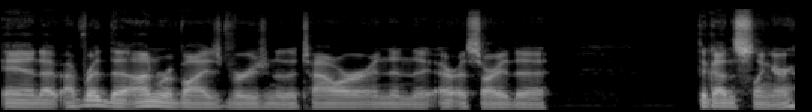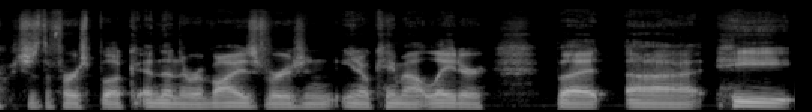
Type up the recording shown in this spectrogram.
and I, have read the unrevised version of the Tower, and then the uh, sorry the the Gunslinger, which is the first book, and then the revised version, you know, came out later. But uh, he,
